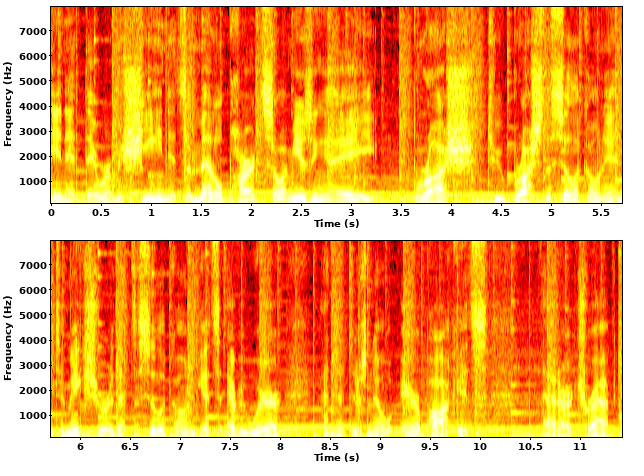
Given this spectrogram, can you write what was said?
in it. They were machined, it's a metal part, so I'm using a brush to brush the silicone in to make sure that the silicone gets everywhere and that there's no air pockets that are trapped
